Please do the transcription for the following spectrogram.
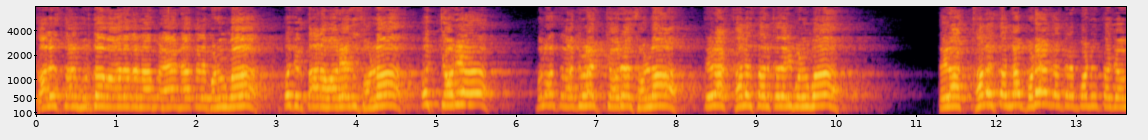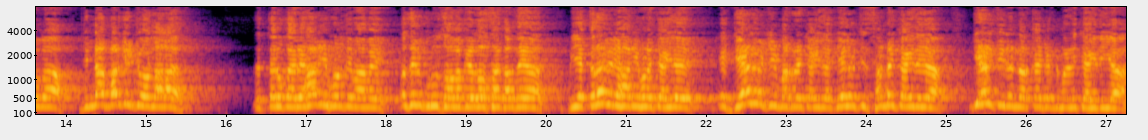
ਖਾਲਿਸਤਾਨ ਮੁਰਦਾਬਾਦ ਦਾ ਨਾਮ ਬਣਾਇਆ ਨਾ ਤੇਰੇ ਬਣੂਗਾ। ਉਹ ਜਗਤਾਰ ਹਵਾਰਿਆ ਤੂੰ ਸੁਣ ਲਾ। ਉਹ ਚੌਰਿਆ, ਬਲਵੰਤ ਰਾਜੋੜਾ ਚੌਰਿਆ ਸੁਣ ਲਾ। ਤੇਰਾ ਖਾਲਿਸਤਾਨ ਕਦੇ ਨਹੀਂ ਬਣੂਗਾ। ਤੇਰਾ ਖਾਲਿਸਤਾਨ ਨਾ ਬਣੇਗਾ ਤੇਰੇ ਬਣ ਜਾਊਗਾ। ਜਿੰਨਾ ਮਰਜ਼ੀ ਜ਼ੋਰ ਲਾ ਲਾ। ਤੇ ਤੈਨੂੰ ਕਹਿ ਰਿਹਾ ਨਹੀਂ ਹੋਣ ਦੇਵਾਂਗੇ ਅਸੀਂ ਵੀ ਗੁਰੂ ਸਾਹਿਬ ਅੱਗੇ ਅਰਦਾਸਾਂ ਕਰਦੇ ਆ ਵੀ ਇਹ ਕਦੇ ਵੀ ਰਿਹਾ ਨਹੀਂ ਹੋਣੇ ਚਾਹੀਦੇ। ਇਹ ਜੇਲ੍ਹ ਵਿੱਚ ਹੀ ਮਰਨੇ ਚਾਹੀਦੇ ਜੇਲ੍ਹ ਵਿੱਚ ਹੀ ਸੰਡੇ ਚਾਹੀਦੇ ਆ। ਜੇਲ੍ਹ ਚ ਹੀ ਨਰਕਾਂ ਚ ਮਿਲਣੀ ਚਾਹੀਦੀ ਆ।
